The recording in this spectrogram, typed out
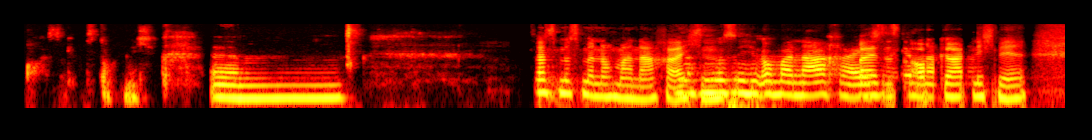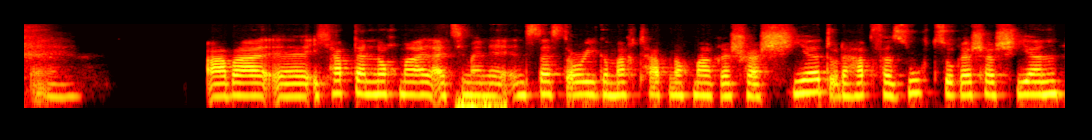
Oh, das gibt es doch nicht. Das müssen wir nochmal nachreichen. Das muss ich nochmal nachreichen. Ich weiß es genau. auch gerade nicht mehr. Ähm, aber äh, ich habe dann nochmal, als ich meine Insta-Story gemacht habe, nochmal recherchiert oder habe versucht zu recherchieren,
